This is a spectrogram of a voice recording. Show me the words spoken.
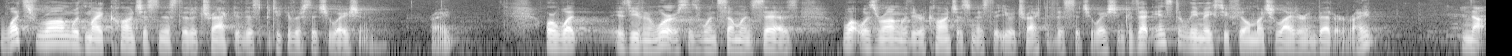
What's wrong with my consciousness that attracted this particular situation, right? Or what is even worse is when someone says, What was wrong with your consciousness that you attracted this situation? Because that instantly makes you feel much lighter and better, right? No.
